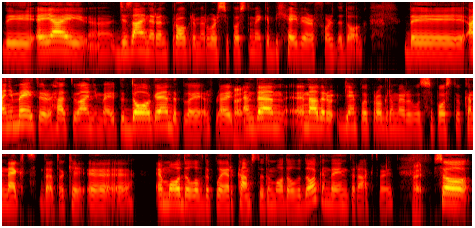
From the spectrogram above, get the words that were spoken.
The AI uh, designer and programmer were supposed to make a behavior for the dog. the animator had to animate the dog and the player, right? Right. And then another gameplay programmer was supposed to connect that, okay, uh, a model of the player comes to the model of the dog and they interact, right? Right. So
